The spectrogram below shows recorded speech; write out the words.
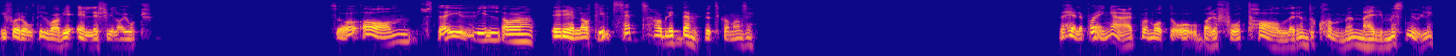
i forhold til hva vi ellers ville ha gjort. Så annen støy vil da relativt sett ha blitt dempet, kan man si. Det hele poenget er på en måte å bare få taleren til å komme nærmest mulig.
